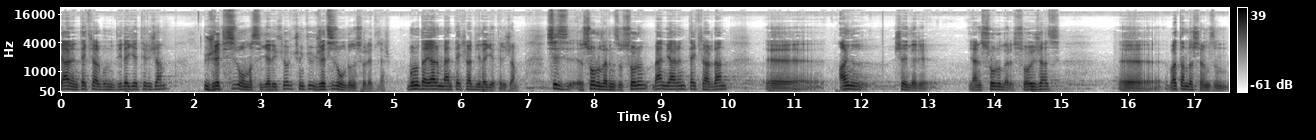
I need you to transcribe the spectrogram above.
Yarın tekrar bunu dile getireceğim. Ücretsiz olması gerekiyor çünkü ücretsiz olduğunu söylediler. Bunu da yarın ben tekrar dile getireceğim. Siz e, sorularınızı sorun. Ben yarın tekrardan e, aynı şeyleri yani soruları soracağız e, vatandaşlarımızın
